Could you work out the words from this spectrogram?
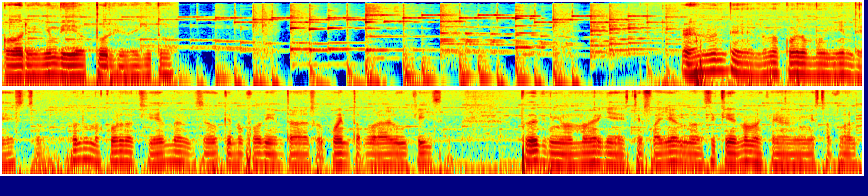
gore y un video turbio de YouTube. Realmente no me acuerdo muy bien de esto, solo me acuerdo que él me avisó que no podía entrar a su cuenta por algo que hizo. Puede que mi mamá ya esté fallando, así que no me crean en esta parte.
